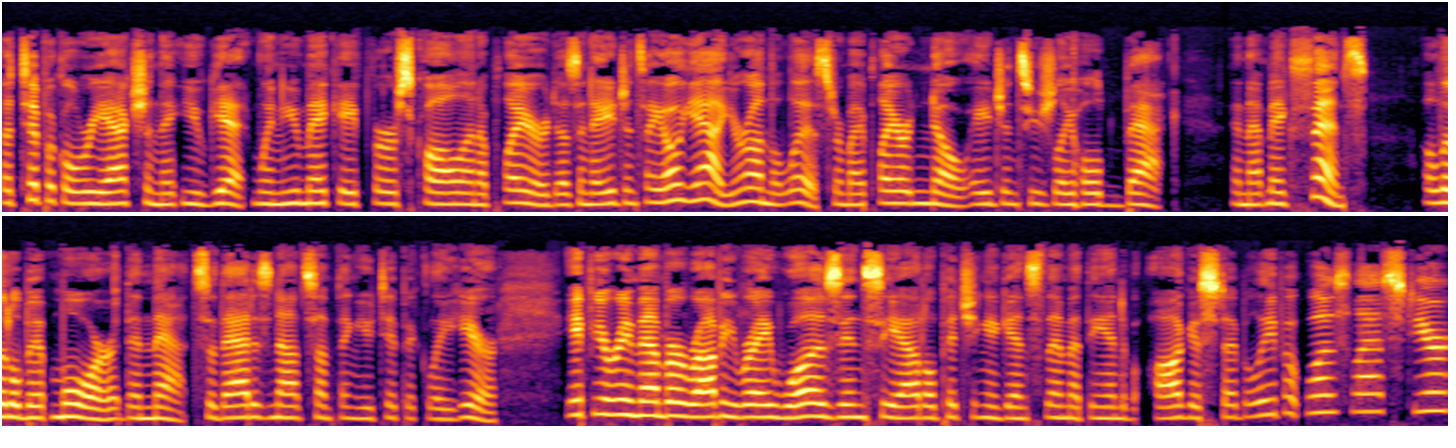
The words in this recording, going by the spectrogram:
a typical reaction that you get when you make a first call on a player? Does an agent say, oh, yeah, you're on the list, or my player? No, agents usually hold back. And that makes sense a little bit more than that. So that is not something you typically hear. If you remember, Robbie Ray was in Seattle pitching against them at the end of August, I believe it was last year.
